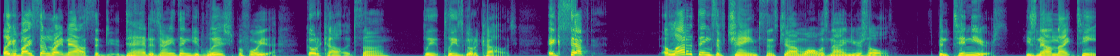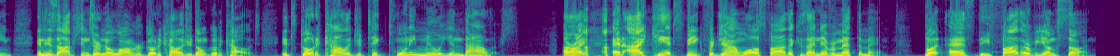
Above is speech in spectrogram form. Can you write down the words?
Like if my son right now said, Dad, is there anything you'd wish before you... Go to college, son. Please, please go to college. Except a lot of things have changed since John Wall was nine years old. It's been 10 years. He's now 19. And his options are no longer go to college or don't go to college. It's go to college or take 20 million. dollars. All right? and I can't speak for John Wall's father because I never met the man. But as the father of a young son,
